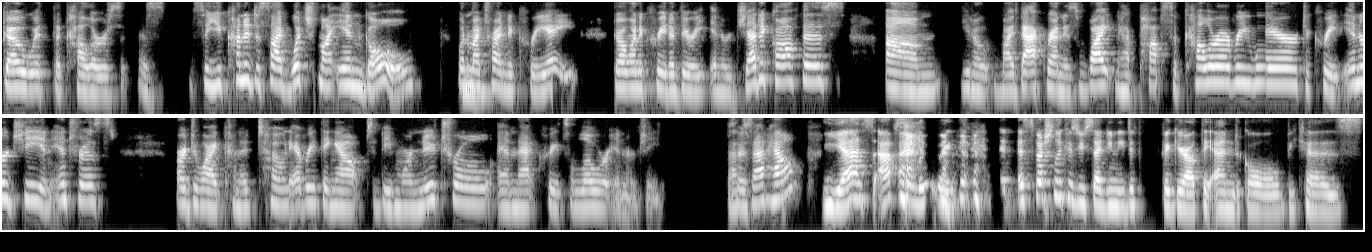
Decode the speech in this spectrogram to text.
go with the colors as so you kind of decide what's my end goal. What mm-hmm. am I mm-hmm. trying to create? Do I want to create a very energetic office? Um, you know, my background is white and have pops of color everywhere to create energy and interest? Or do I kind of tone everything out to be more neutral and that creates a lower energy? That's, so does that help? Yes, absolutely. Especially because you said you need to figure out the end goal because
